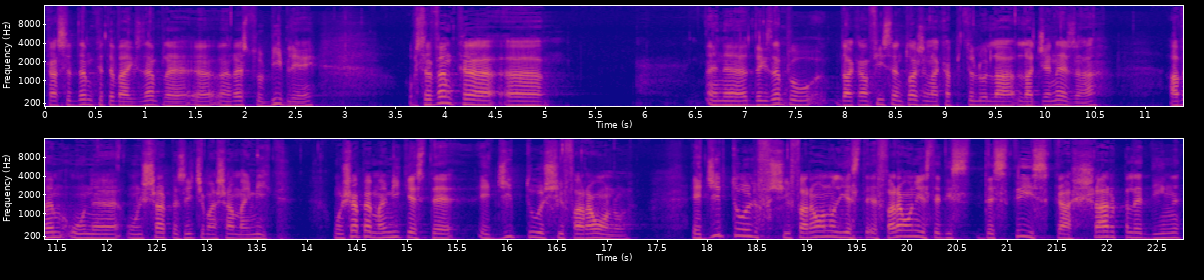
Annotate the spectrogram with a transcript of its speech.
ca să dăm câteva exemple uh, în restul Bibliei, observăm că, în, de exemplu, dacă am fi să întoarcem la capitolul la, la Geneza, avem un, un șarpe, să zicem așa, mai mic. Un șarpe mai mic este Egiptul și Faraonul. Egiptul și Faraonul este, Faraonul este descris ca șarpele din,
